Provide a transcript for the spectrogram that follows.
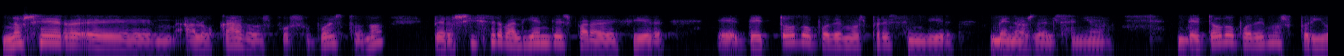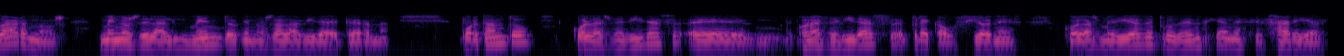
no ser eh, alocados, por supuesto, ¿no? Pero sí ser valientes para decir, de todo podemos prescindir menos del Señor. De todo podemos privarnos, menos del alimento que nos da la vida eterna. Por tanto, con las medidas, eh, con las debidas precauciones, con las medidas de prudencia necesarias,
